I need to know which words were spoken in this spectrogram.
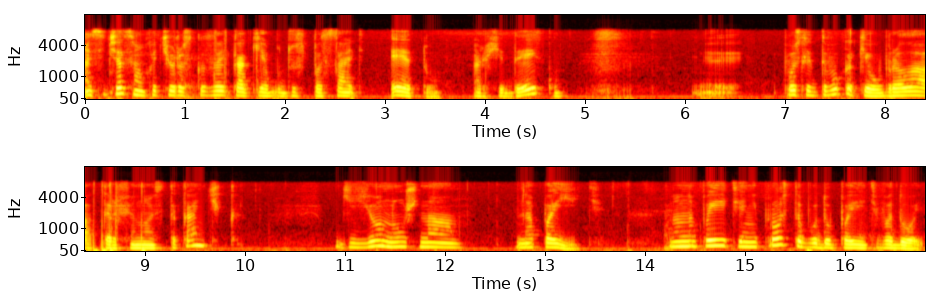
А сейчас я вам хочу рассказать, как я буду спасать эту орхидейку. Э, после того, как я убрала торфяной стаканчик, ее нужно напоить. Но напоить я не просто буду поить водой,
